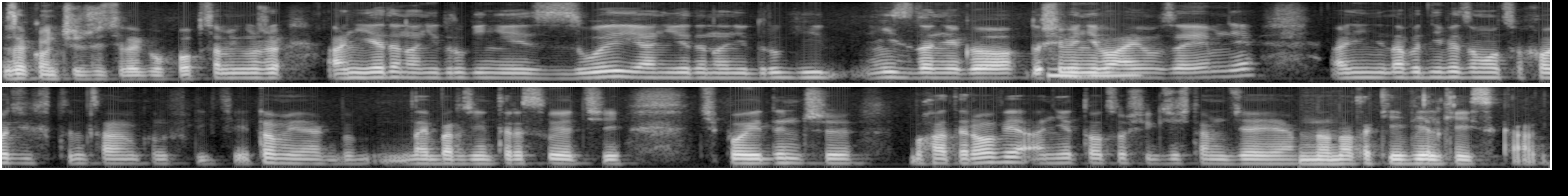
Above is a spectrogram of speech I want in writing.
zakończyć życie tego chłopca, mimo że ani jeden, ani drugi nie jest zły i ani jeden, ani drugi nic do niego, do siebie mm. nie mhm. mają wzajemnie, ani nawet nie wiedzą o co chodzi w tym całym konflikcie. I to mnie jakby najbardziej interesuje, ci, ci pojedynczy bohaterowie, a nie to, co się gdzieś tam dzieje no, na takiej wielkiej skali.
